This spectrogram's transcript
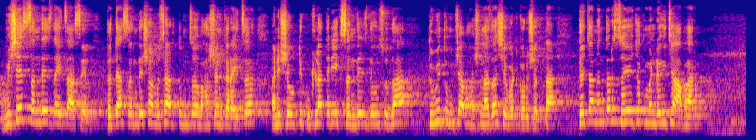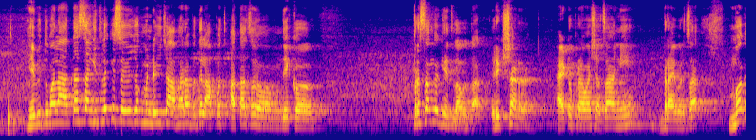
विशेष संदेश द्यायचा असेल तर त्या संदेशानुसार तुमचं भाषण करायचं आणि शेवटी कुठला तरी एक संदेश देऊन सुद्धा तुम्ही तुमच्या भाषणाचा शेवट करू शकता. त्याच्यानंतर संयोजक मंडळीचे आभार. हे मी तुम्हाला आताच सांगितलं की संयोजक मंडळीच्या आभाराबद्दल आपच आताच एक प्रसंग घेतला होता. रिक्षा ॲटो प्रवाशाचा आणि ड्रायव्हरचा. मग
